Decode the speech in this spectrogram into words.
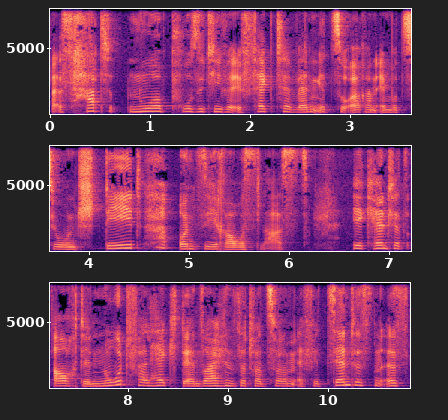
es hat nur positive Effekte, wenn ihr zu euren Emotionen steht und sie rauslasst. Ihr kennt jetzt auch den Notfallhack, der in solchen Situationen am effizientesten ist,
